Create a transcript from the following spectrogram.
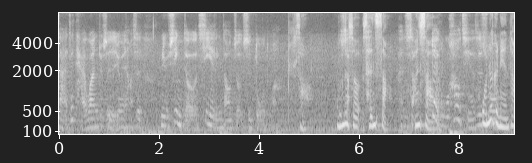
代，在台湾就是有点像是女性的企业领导者是多的吗？少，我们那时候很少，很少，很少。对我好奇的是，我那个年代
